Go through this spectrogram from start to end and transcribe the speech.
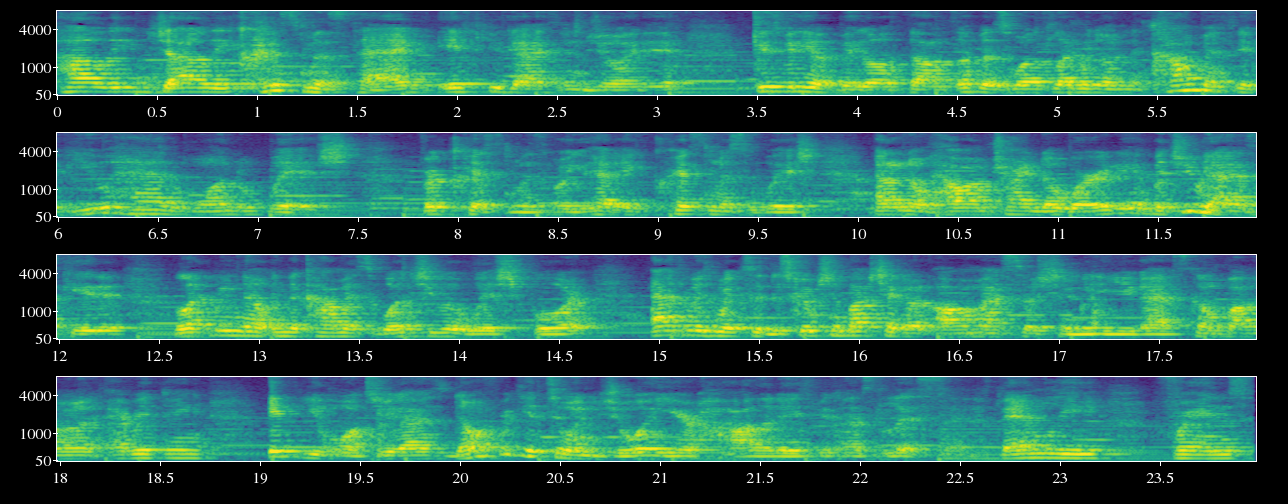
holly jolly christmas tag if you guys enjoyed it give this video a big old thumbs up as well as let me know in the comments if you had one wish for Christmas or you had a Christmas wish. I don't know how I'm trying to word it, but you guys get it. Let me know in the comments what you would wish for. Afterwards, wait to the description box. Check out all my social media. You guys come follow me on everything if you want to. You guys, don't forget to enjoy your holidays because listen, family, friends,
